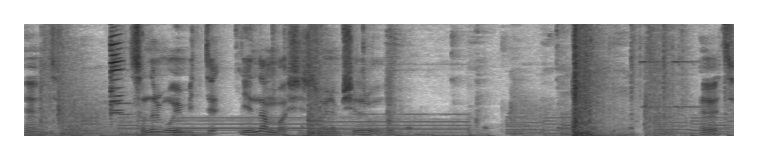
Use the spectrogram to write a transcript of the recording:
Evet. Sanırım oyun bitti. Yeniden başlayacağız oyuna bir şeyler oldu. Evet.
